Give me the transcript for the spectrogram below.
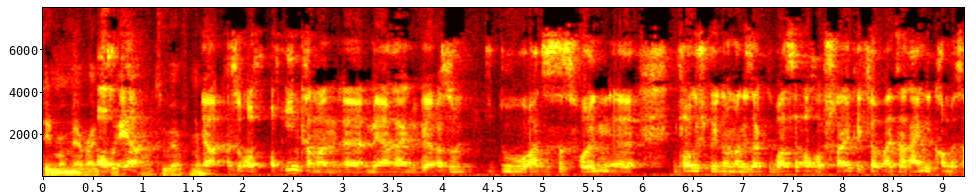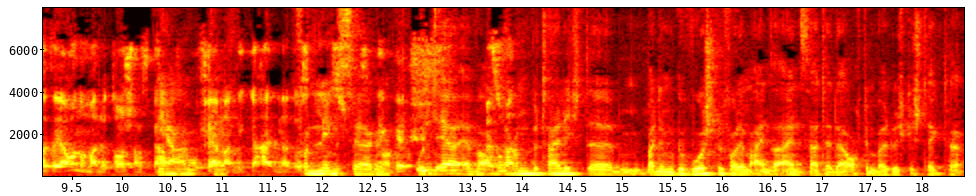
Den man mehr reinzuwerfen. Ne? Ja, also auch, auch ihn kann man äh, mehr rein. Also du hattest das Folgen äh, im Vorgespräch nochmal gesagt, du warst ja auch auf Schalke. Ich glaube, als er reingekommen ist, hat er ja auch nochmal eine Torchance gehabt, ja, wo Fährmann ja. den gehalten hat. Von links, ja genau. Und er, er war also auch daran beteiligt äh, bei dem Gewurstel vor dem 1-1, da hat er da auch den Ball durchgesteckt. Ja.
